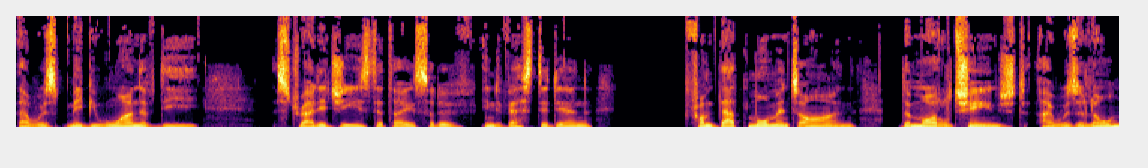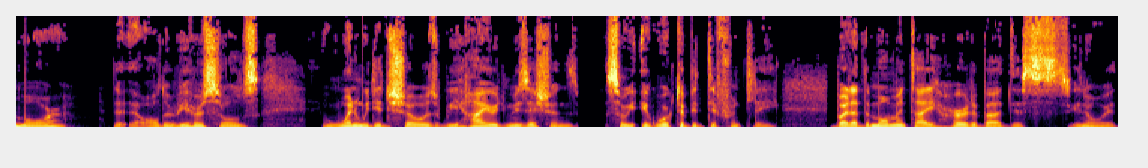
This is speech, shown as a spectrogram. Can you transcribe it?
that was maybe one of the strategies that I sort of invested in. From that moment on, the model changed. I was alone more, the, all the rehearsals. When we did shows, we hired musicians. So it worked a bit differently. But at the moment I heard about this, you know, it,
